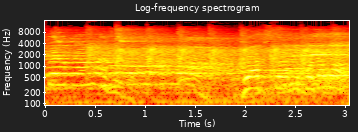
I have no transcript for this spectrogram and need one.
step down left. Jab step and put the walk.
